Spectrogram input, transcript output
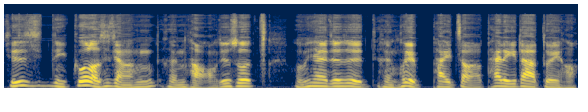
其实你郭老师讲的很很好，就是说我们现在就是很会拍照，拍了一大堆哈，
